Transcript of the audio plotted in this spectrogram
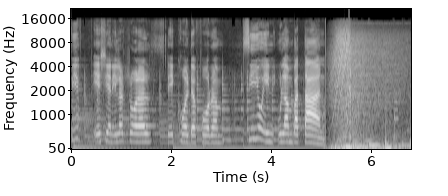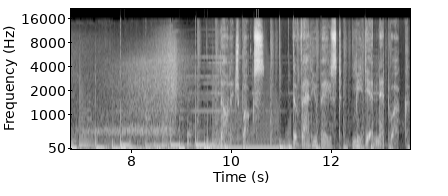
5th Asian Electoral Stakeholder Forum. See you in Ulaanbaatar. Knowledge Box, the value based media network.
